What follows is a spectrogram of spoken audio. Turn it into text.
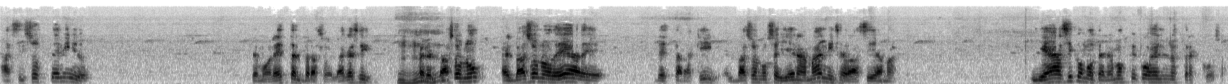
así sostenido, te molesta el brazo, ¿verdad que sí? Pero el vaso no, el vaso no deja de, estar aquí, el vaso no se llena más ni se vacía más. Y es así como tenemos que coger nuestras cosas.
